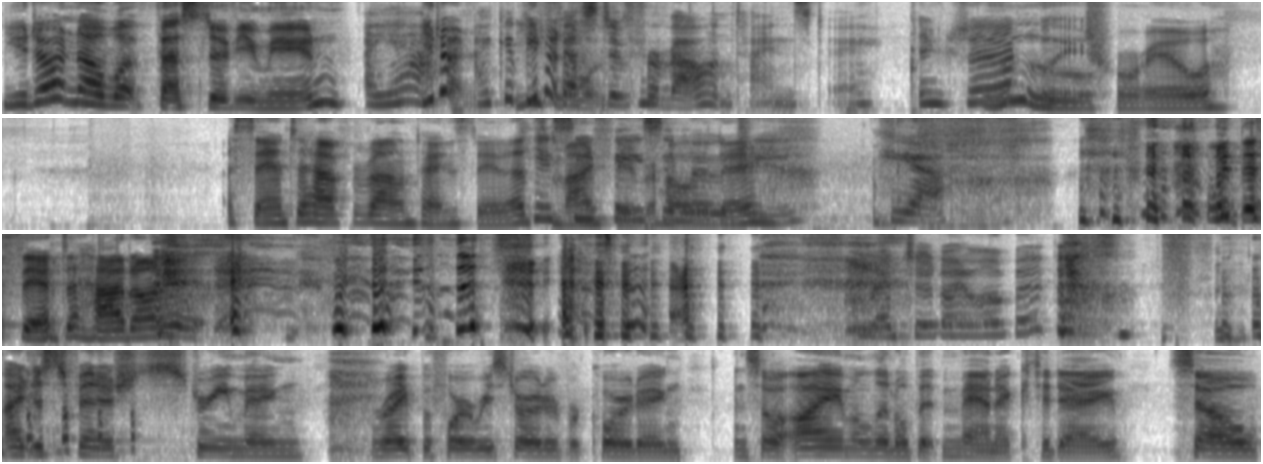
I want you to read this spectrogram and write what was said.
You don't know what festive you mean. Uh, yeah, You don't- I could be don't festive for Valentine's Day. Exactly. True. A Santa hat for Valentine's Day. That's Kissy my face favorite holiday. emoji. Yeah. With the Santa hat on it. Wretched, I love it. I just finished streaming right before we started recording, and so I am a little bit manic today. So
